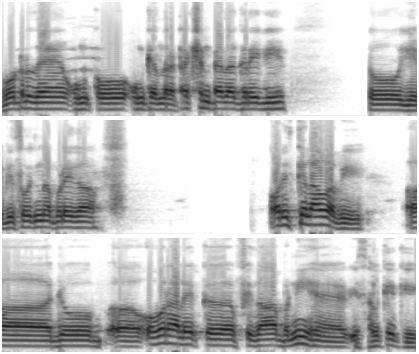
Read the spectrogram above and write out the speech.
वोटर्स हैं उनको, उनके अंदर अट्रैक्शन पैदा करेगी तो ये भी सोचना पड़ेगा। और इसके अलावा भी जो ओवरऑल एक फ़िज़ा बनी है इस हल्के की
